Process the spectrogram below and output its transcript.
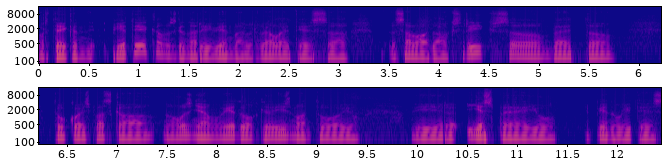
var teikt, gan pietiekams, gan arī vienmēr var vēlēties uh, savādākus rīkus. Bet to, ko es pats kā no uzņēmuma viedokļa izmantoju, ir iespēju piedalīties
